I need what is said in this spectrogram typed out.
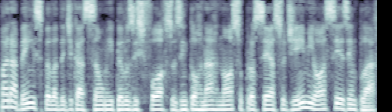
Parabéns pela dedicação e pelos esforços em tornar nosso processo de MOC exemplar.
